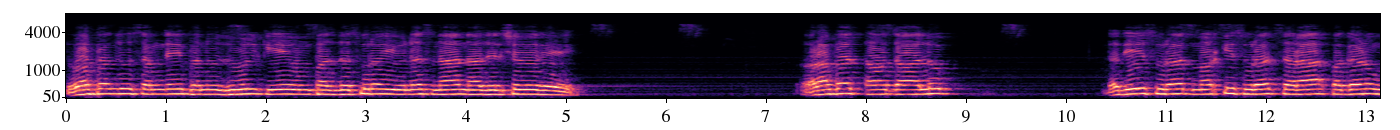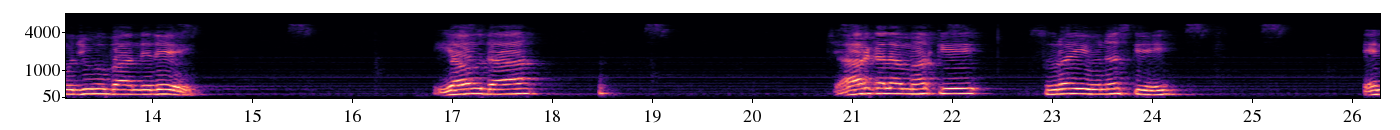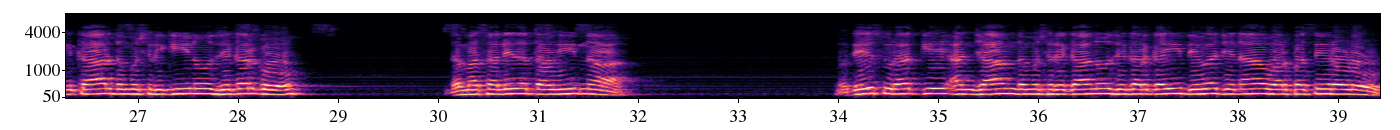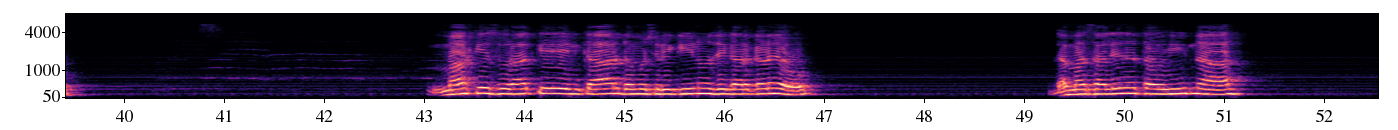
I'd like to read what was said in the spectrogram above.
دوه پنځوسم دی په نزول کې هم پس د سوره یونس نه نازل شوی دی ربط او تعلق د دې صورت مخکې صورت سره په ګڼ وجوه باندې دی یو دا چار کله مخکې سوره یونس کې انکار د مشرکینو ذکر کو د مسلې د توحید نه نو دې صورت کې انجام د مشرکانو ذکر کوي دیو جنا ورپسې وروړو مخکې صورت کې انکار د مشرکینو ذکر کړو د مسلې د توحید نه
